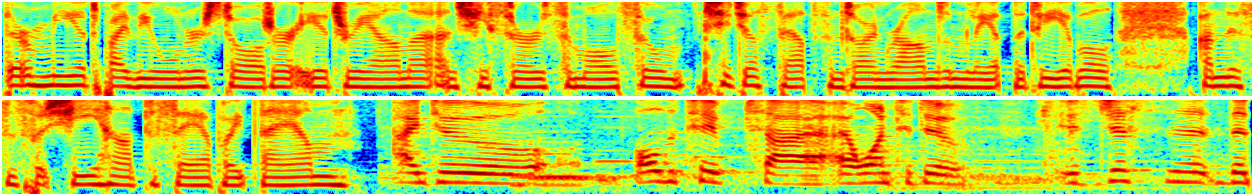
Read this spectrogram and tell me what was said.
They're made by the owner's daughter, Adriana, and she serves them also. She just sets them down randomly at the table and this is what she had to say about them. I do all the tips I, I want to do. It's just the, the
